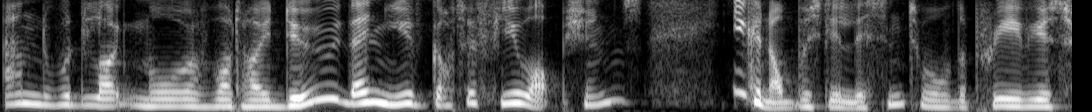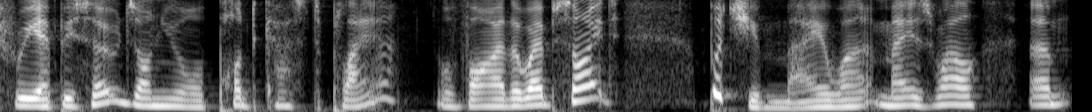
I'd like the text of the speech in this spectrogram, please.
and would like more of what I do, then you've got a few options. You can obviously listen to all the previous free episodes on your podcast player or via the website, but you may, may as well um,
